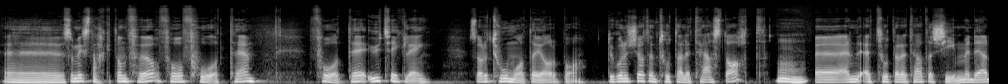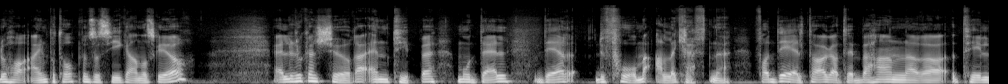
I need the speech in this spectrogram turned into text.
som jeg snakket om før, for å få til, få til, utvikling, så er det to måter å gjøre det på. Du kunne kjørt en totalitær start. Mm. Eh, et totalitært regime der du har en på toppen som sier hva andre skal gjøre. Eller du kan kjøre en type modell der du får med alle kreftene. Fra deltakere til behandlere til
